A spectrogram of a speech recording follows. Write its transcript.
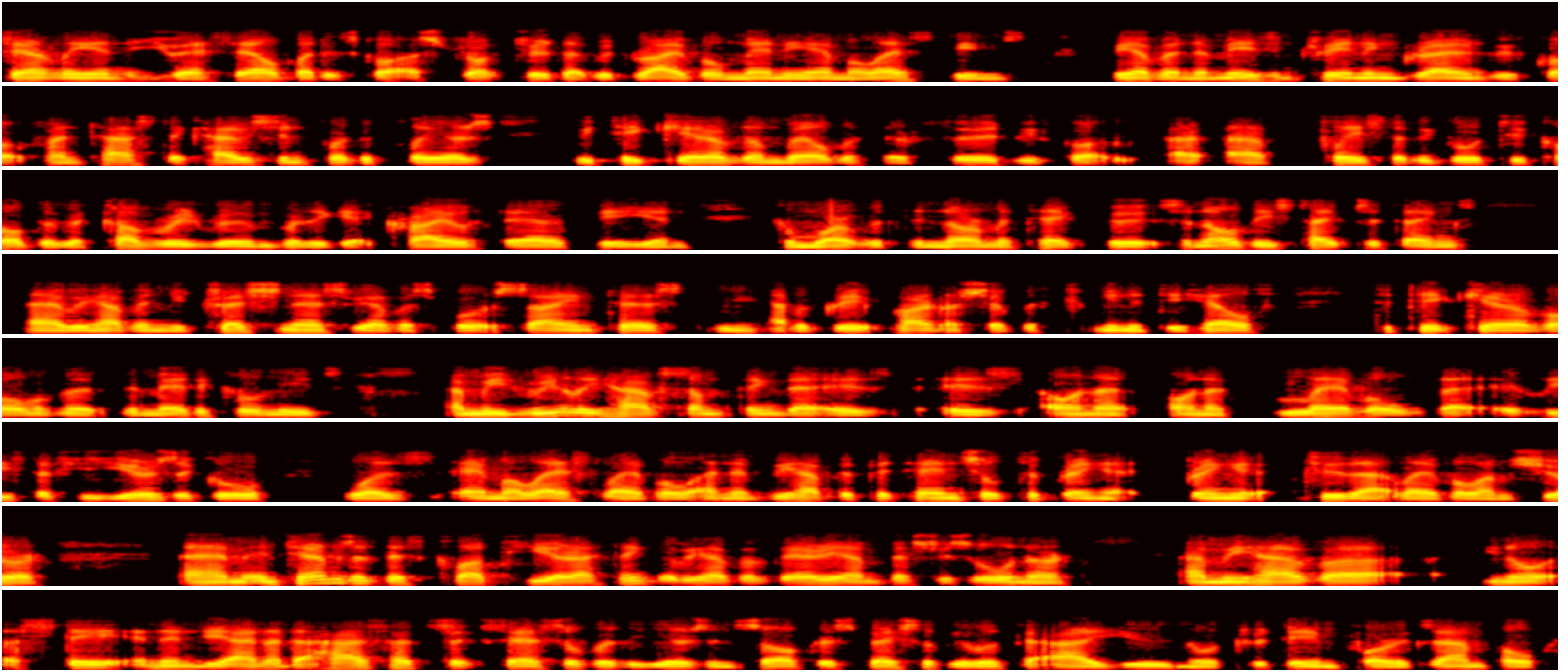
certainly in the USL, but it's got a structure that would rival many MLS teams. We have an amazing training ground. We've got fantastic housing for the players. We take care of them well with their food. We've got a, a place that we go to called the recovery room where they get cryotherapy and can work with the Normatec boots and all these types of things. Uh, we have a nutritionist, we have a sports scientist, we have a great partnership with Community Health to take care of all of the, the medical needs. And we really have something that is is on a on a level that at least a few years ago was MLS level, and we have the potential to bring it bring it to that level. I'm sure. Um, in terms of this club here, I think that we have a very ambitious owner, and we have a you know a state in Indiana that has had success over the years in soccer, especially if you look at IU, Notre Dame, for example.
